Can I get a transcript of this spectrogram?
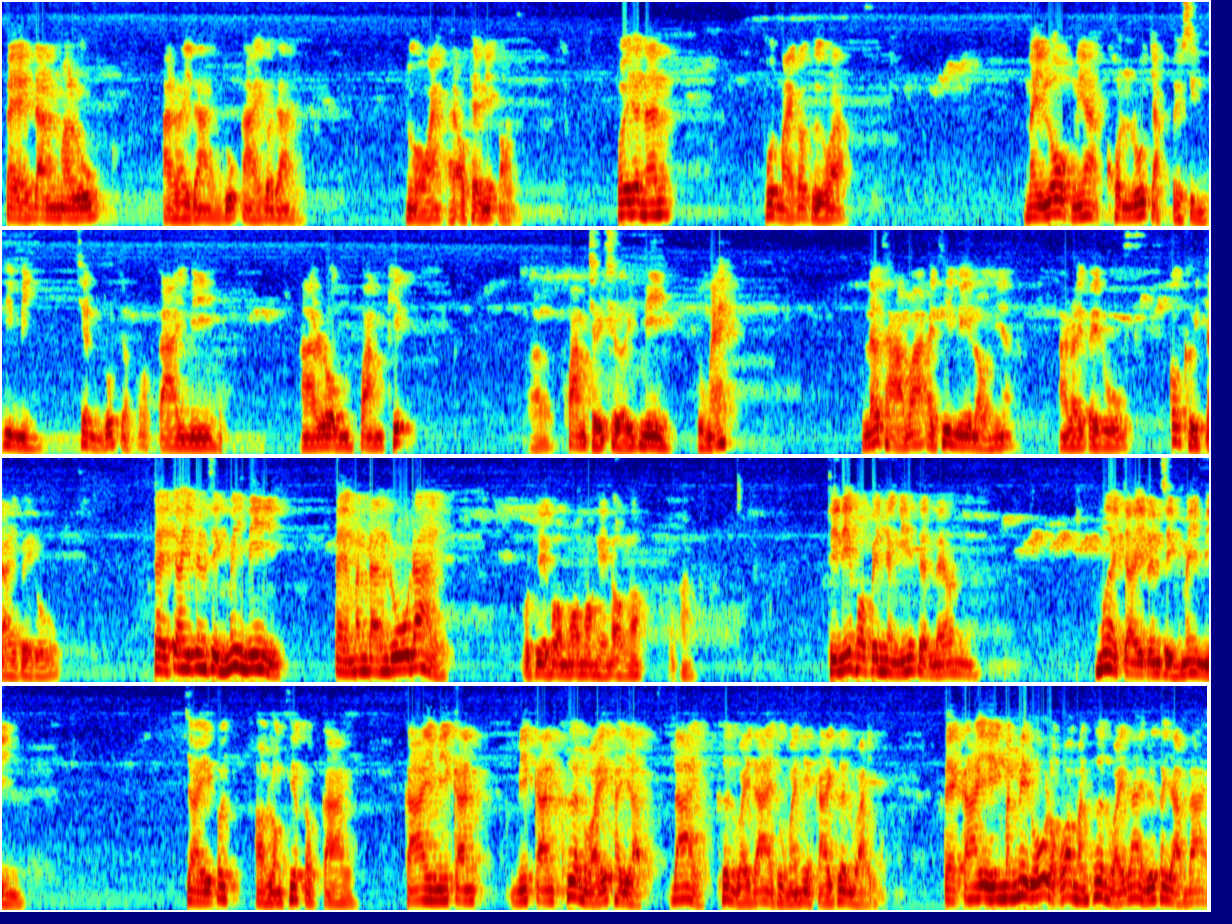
แต่ดันมารู้อะไรได้ รู้กายก็ได้นึกออกไหมเอาแค่นี้ก่อน เพราะฉะนั้นพูดใหม่ก็คือว่า ในโลกเนี้ย คนรู้จักแต่สิ่งที่มี เช่นรู้จักว่ากายมี อารมณ์ความคิดความเฉยเฉยมีถูกไหมแล้วถามว่าไอ้ที่มีเหล่านี้ อะไรไปรู้ ก็คือใจไปรู้ แต่ใจเป็นสิ่งไม่มี แต่มันดันรู้ได้ โอเคพอพอมองเห็นออกเนาะทีนี้พอเป็นอย่างนี้เสร็จแล้วเนี่ย เมื่อใจเป็นสิ่งไม่มี ใจก็เอาลองเทียบกับกายกายมีการมีการเคลื่อนไหวขยับได้เคลื่อนไหวได้ ถูกไหมเนี่ยกายเคลื่อนไหว แต่กายเองมันไม่รู้หรอกว่ามันเคลื่อนไหวได้หรือขยับได้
